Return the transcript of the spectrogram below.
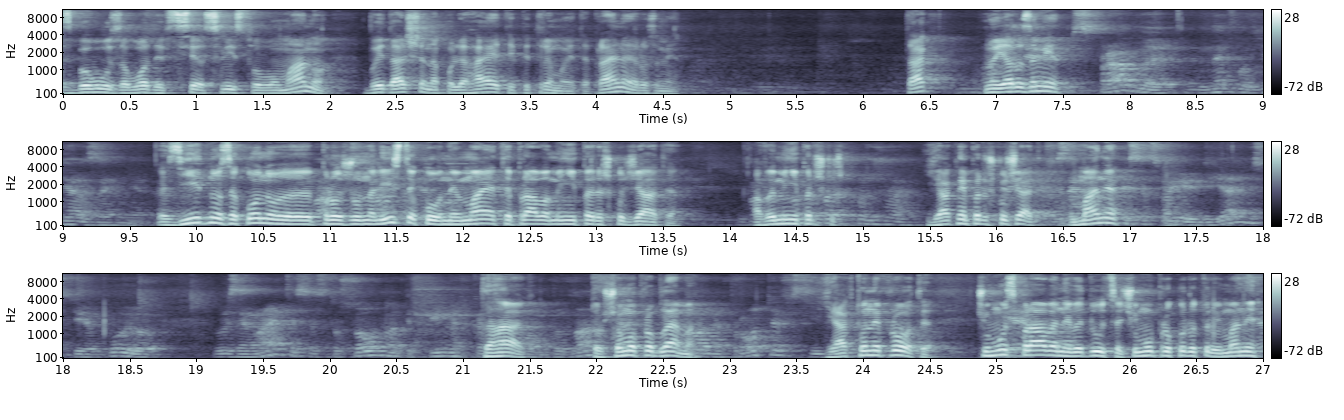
СБУ заводить все слідство в оману, ви далі наполягаєте і підтримуєте. Правильно я розумію? Так? Ну я розумію. Справи не пов'язані. Згідно закону е, про журналістику, не маєте права мені перешкоджати. А ви мені перешкоджаєте? Як не перешкоджаєте? В мене Займайтеся своєю діяльністю, якою ви займаєтеся стосовно підпільних Так. казино. Будь ласка, То в чому проблема? ніхто не проти, всі як то не проти? Чому справи не ведуться? Чому прокуратура? В мене Це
